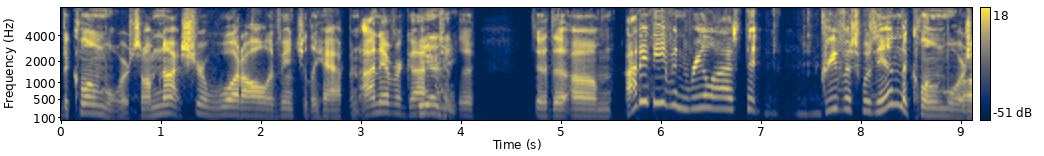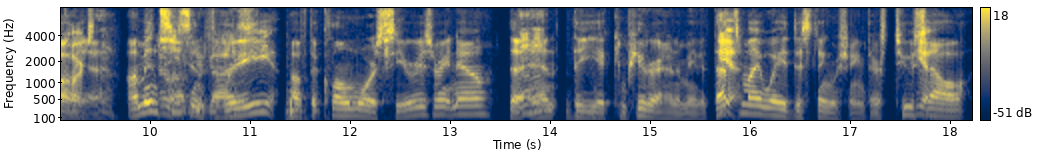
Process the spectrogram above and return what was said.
the Clone Wars, so I'm not sure what all eventually happened. I never got Hear to me. the to the um. I didn't even realize that Grievous was in the Clone Wars Oh, cartoon. yeah. I'm in I season three of the Clone Wars series right now. The Mhm. an, the uh, computer animated. That's Yeah. my way of distinguishing. There's two Yeah. cell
